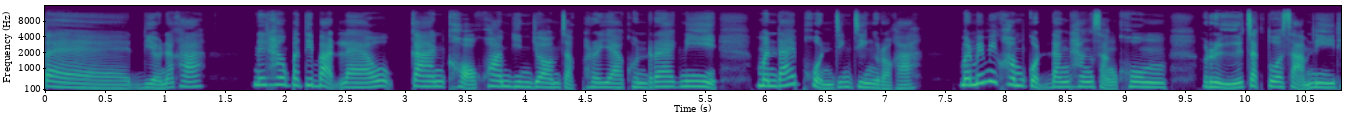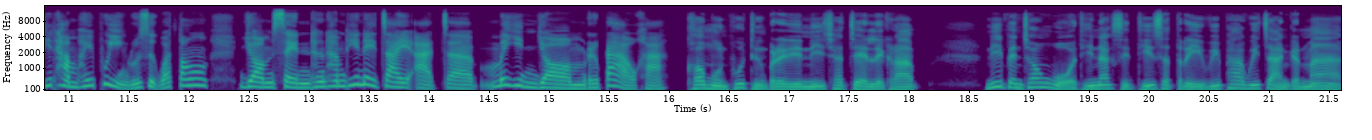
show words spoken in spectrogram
แต่เดี๋ยวนะคะ ในทางปฏิบัติแล้ว การขอความยินยอมจากภรรยาคนแรกนี่ มันได้ผลจริง ๆหรอคะ มันไม่มีความกดดันทางสังคม หรือจากตัวสามีที่ทำให้ผู้หญิงรู้สึกว่าต้องยอมเซ็นทั้งทที่ในใจอาจจะไม่ยินยอมหรือเปล่าคะข้อมูลพูดถึงประเด็นนี้ชัดเจนเลยครับ นี่เป็นช่องโหว่ที่นักสิทธิสตรีวิพากษ์วิจารณ์กันมาก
